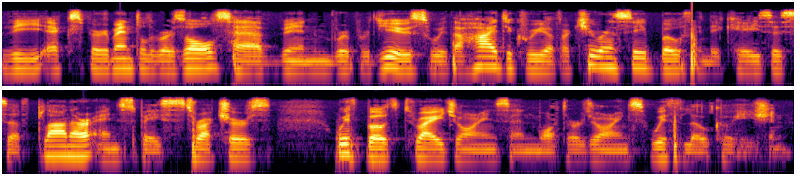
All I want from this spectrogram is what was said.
The experimental results have been reproduced with a high degree of accuracy both in the cases of planar and space structures, with both dry joints and mortar joints with low cohesion.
